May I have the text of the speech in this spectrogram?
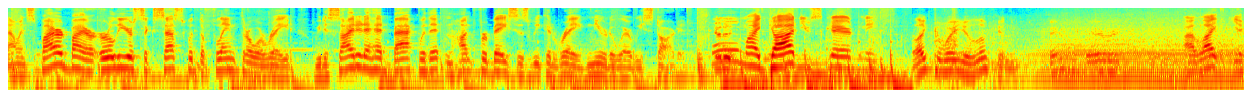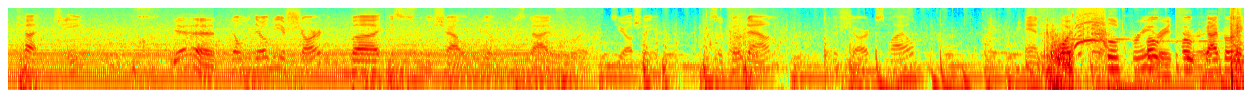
Now, inspired by our earlier success with the flamethrower raid, we decided to head back with it and hunt for bases we could raid near to where we started. Oh my god, you scared me. I like the way you're looking. Very, very. I like your cut, G. Yeah. There'll, there'll be a shark, but this is really shallow. We'll be able to just dive for it. So here, I'll show you. So go down. The shark, smile. And Oh, it's a little crate boat, right there. boat, right? guy boating.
